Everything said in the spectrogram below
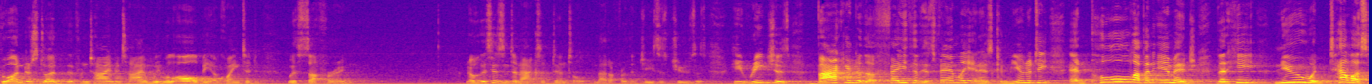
who understood that from time to time we will all be acquainted with suffering. No, this isn't an accidental metaphor that Jesus chooses. He reaches back into the faith of his family and his community and pulled up an image that he knew would tell us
